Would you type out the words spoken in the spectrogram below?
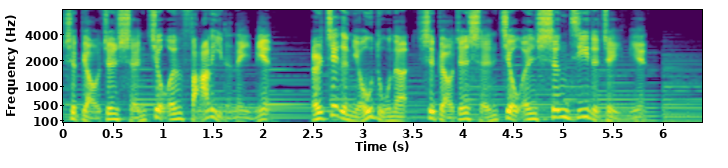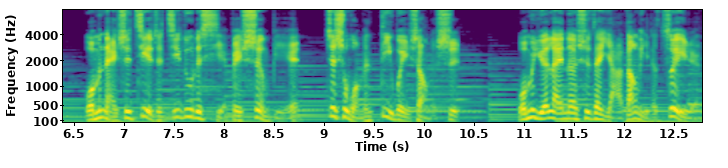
是表征神救恩法理的那一面。而这个牛犊呢，是表征神救恩生机的这一面。我们乃是借着基督的血被圣别，这是我们地位上的事。我们原来呢是在亚当里的罪人，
